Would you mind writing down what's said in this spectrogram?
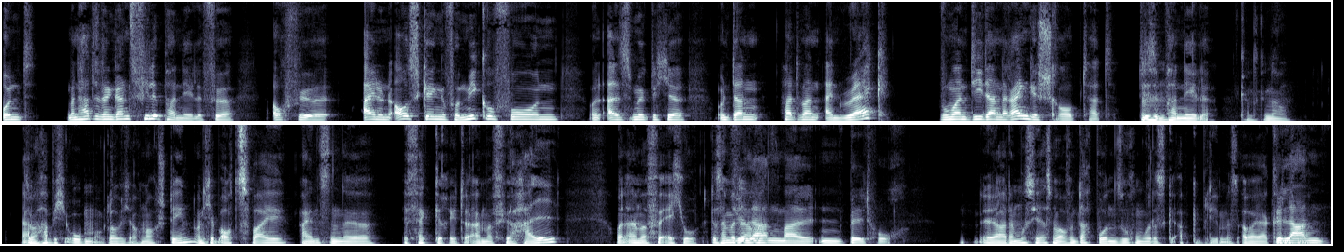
und man hatte dann ganz viele Paneele für, auch für Ein- und Ausgänge von Mikrofonen und alles mögliche. Und dann hat man ein Rack, wo man die dann reingeschraubt hat, diese Mhm. Paneele. Ganz genau. Ja. So habe ich oben, glaube ich, auch noch stehen. Und ich habe auch zwei einzelne Effektgeräte. Einmal für Hall und einmal für Echo. Das haben wir, Wir laden mal ein Bild hoch. Ja, da muss ich erstmal auf dem Dachboden suchen, wo das abgeblieben ist. Aber ja, Wir laden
